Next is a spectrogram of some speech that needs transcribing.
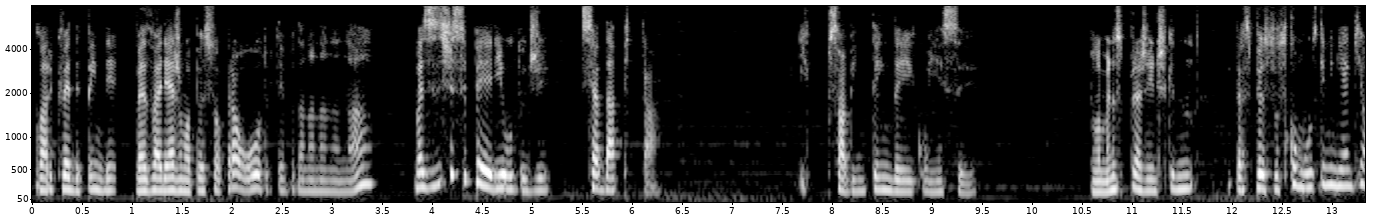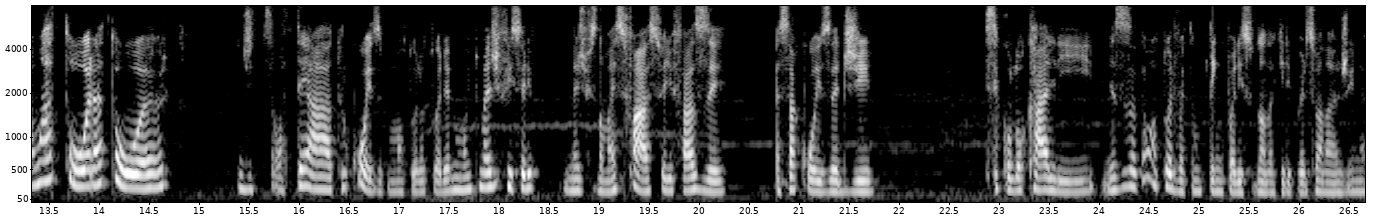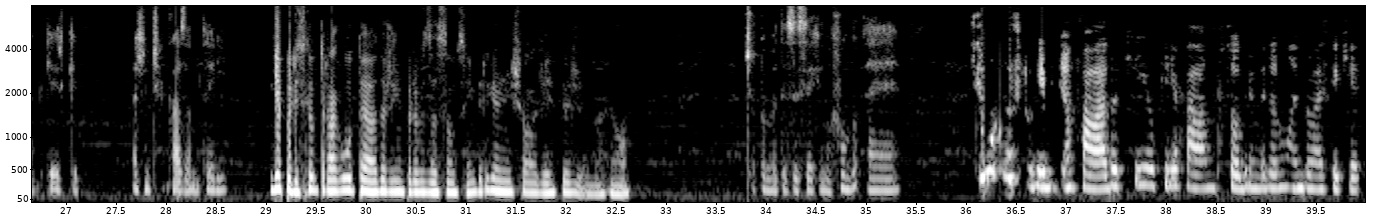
Claro que vai depender, vai variar de uma pessoa pra outra, o tempo da nananana. Mas existe esse período de se adaptar. E, sabe, entender e conhecer. Pelo menos pra gente que. Para as pessoas comuns, que ninguém aqui é um ator, ator. de, sei lá, teatro, coisa. Um ator, ator é muito mais difícil, ele, mais difícil, não, mais fácil ele fazer essa coisa de se colocar ali. Às vezes até um ator vai ter um tempo ali estudando aquele personagem, né? Porque que a gente em casa não teria. E é por isso que eu trago o teatro de improvisação sempre que a gente fala de RPG, na real. Tipo, meu TCC aqui no fundo é. Tinha uma coisa que o Gabe tinha falado que eu queria falar sobre, mas eu não lembro mais o que, que é.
